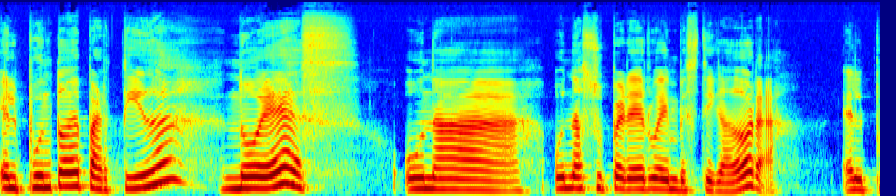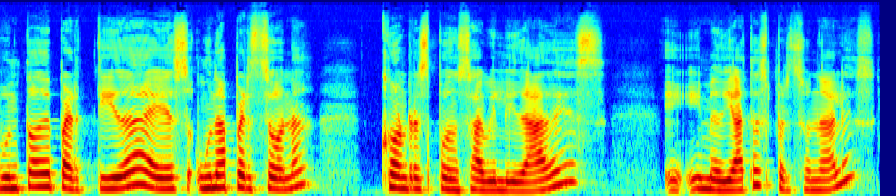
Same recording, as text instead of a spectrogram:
el punto de partida no es una, una superhéroe investigadora. El punto de partida es una persona con responsabilidades eh, inmediatas personales,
